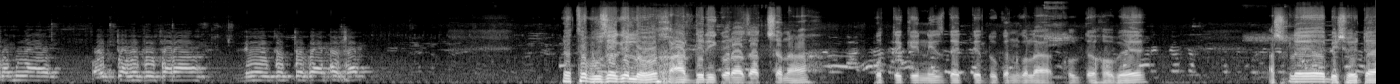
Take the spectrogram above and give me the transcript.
সমূহ ছাড়া নিয়োজিতকে অপসার এতে বোঝা গেল, আর দেরি করা যাচ্ছে না। প্রত্যেকে নিজ দায়িত্বের দোকানগুলা খুলতে হবে। আসলে বিষয়টা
